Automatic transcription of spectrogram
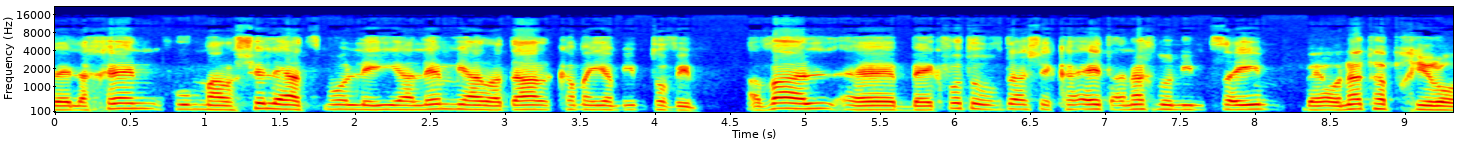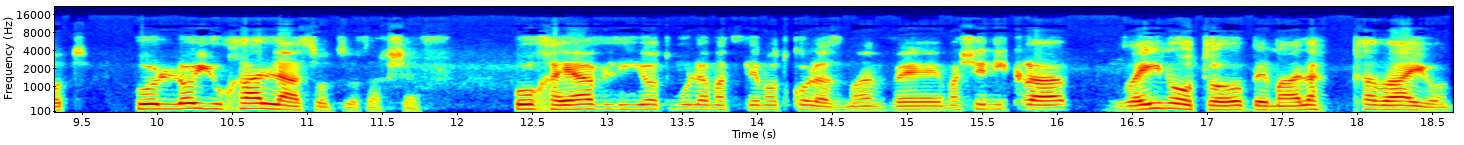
ולכן הוא מרשה לעצמו להיעלם מהרדאר כמה ימים טובים. אבל uh, בעקבות העובדה שכעת אנחנו נמצאים בעונת הבחירות, הוא לא יוכל לעשות זאת עכשיו. הוא חייב להיות מול המצלמות כל הזמן, ומה שנקרא, ראינו אותו במהלך הרעיון,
